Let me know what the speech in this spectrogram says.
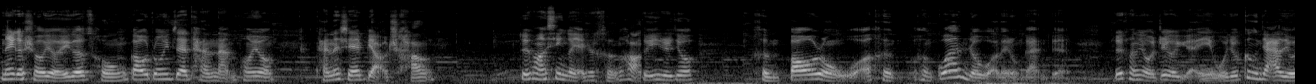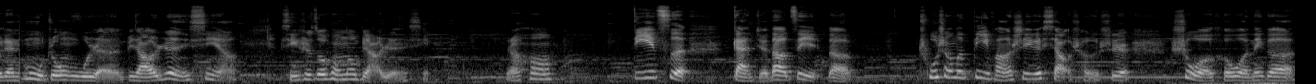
那个时候有一个从高中一直在谈男朋友，谈的时间比较长，对方性格也是很好，所以一直就很包容我，很很惯着我那种感觉。所以可能有这个原因，我就更加的有点目中无人，比较任性啊，行事作风都比较任性。然后第一次感觉到自己的出生的地方是一个小城市，是我和我那个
